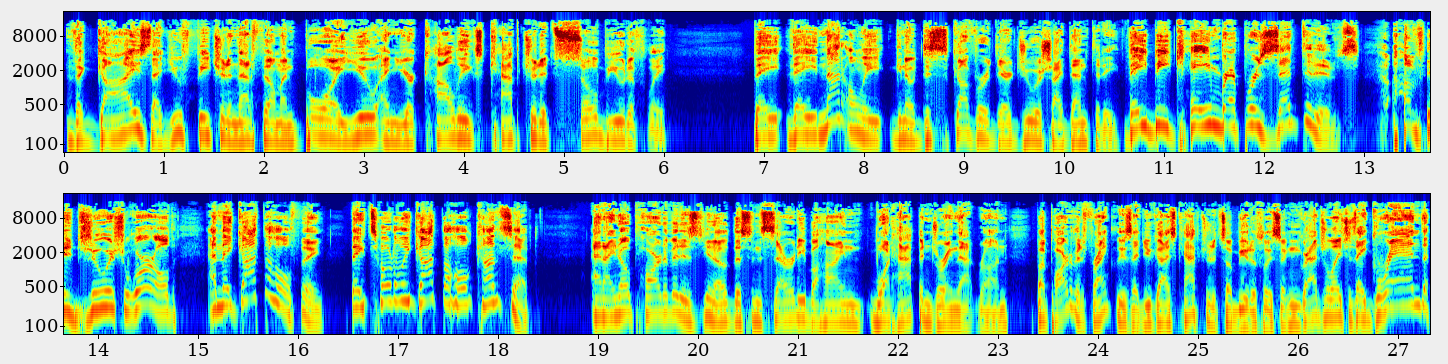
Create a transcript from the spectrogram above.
the guys that you featured in that film, and boy, you and your colleagues captured it so beautifully they they not only you know discovered their Jewish identity, they became representatives of the Jewish world, and they got the whole thing. They totally got the whole concept. And I know part of it is, you know, the sincerity behind what happened during that run. But part of it, frankly, is that you guys captured it so beautifully. So congratulations. A grand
